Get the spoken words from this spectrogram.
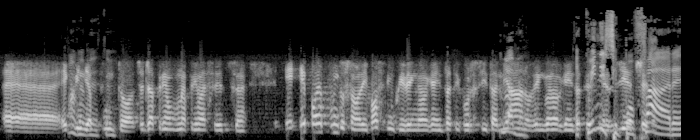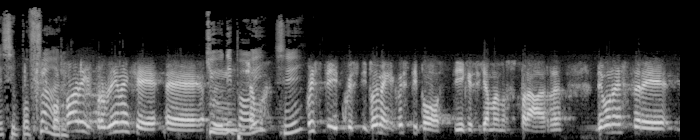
eh, e quindi appunto c'è già prima, una prima selezione. E, e, poi appunto sono dei posti in cui vengono organizzati corsi italiano, Vabbè. vengono organizzati Quindi si può fare, si può fare. Si può fare, il problema è che eh, Chiudi mh, poi? Diciamo, sì? questi, questi, il problema è che questi posti che si chiamano SPRAR devono essere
